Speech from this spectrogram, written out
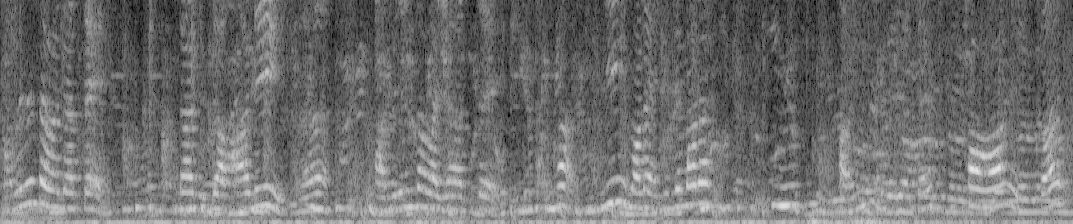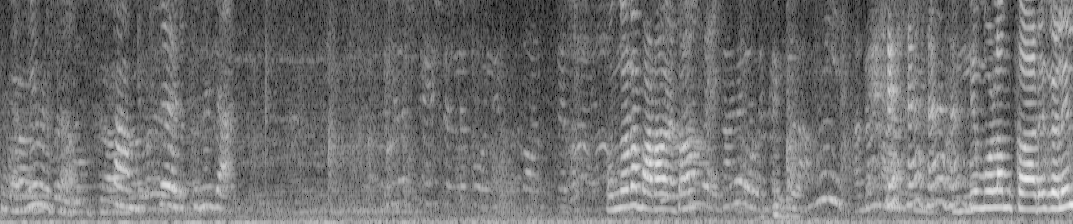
അവനെന്താ വരാത്തെ ഡാഡി അവനെന്താ വരാത്തെ നീ മോളെ നിന്റെ മോളെ ഒന്നുകൂടെ പാടാം കേട്ടോ. ഇല്ലിമുളം കാടുകളിൽ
